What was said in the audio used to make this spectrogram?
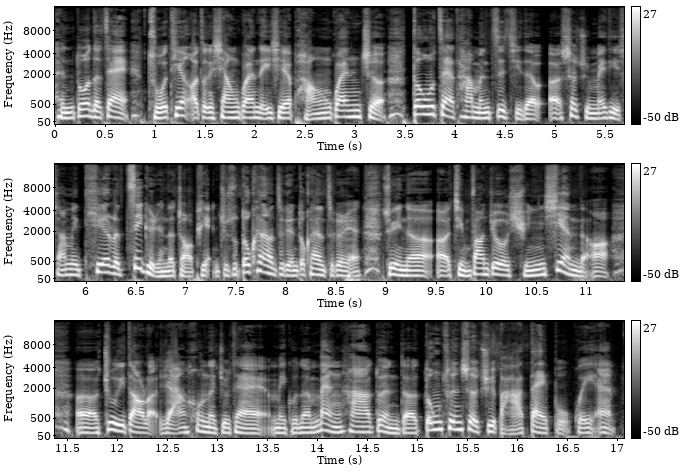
很多的在昨天啊，这个相关的一些旁观者都在他们自己的呃社群媒体上面贴了这个人的照片，就是都看到这个人，都看到这个人，所以呢，呃，警方就循线的啊，呃，注意到了，然后呢，就在美国的曼哈顿的东村社区把他逮捕归案。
